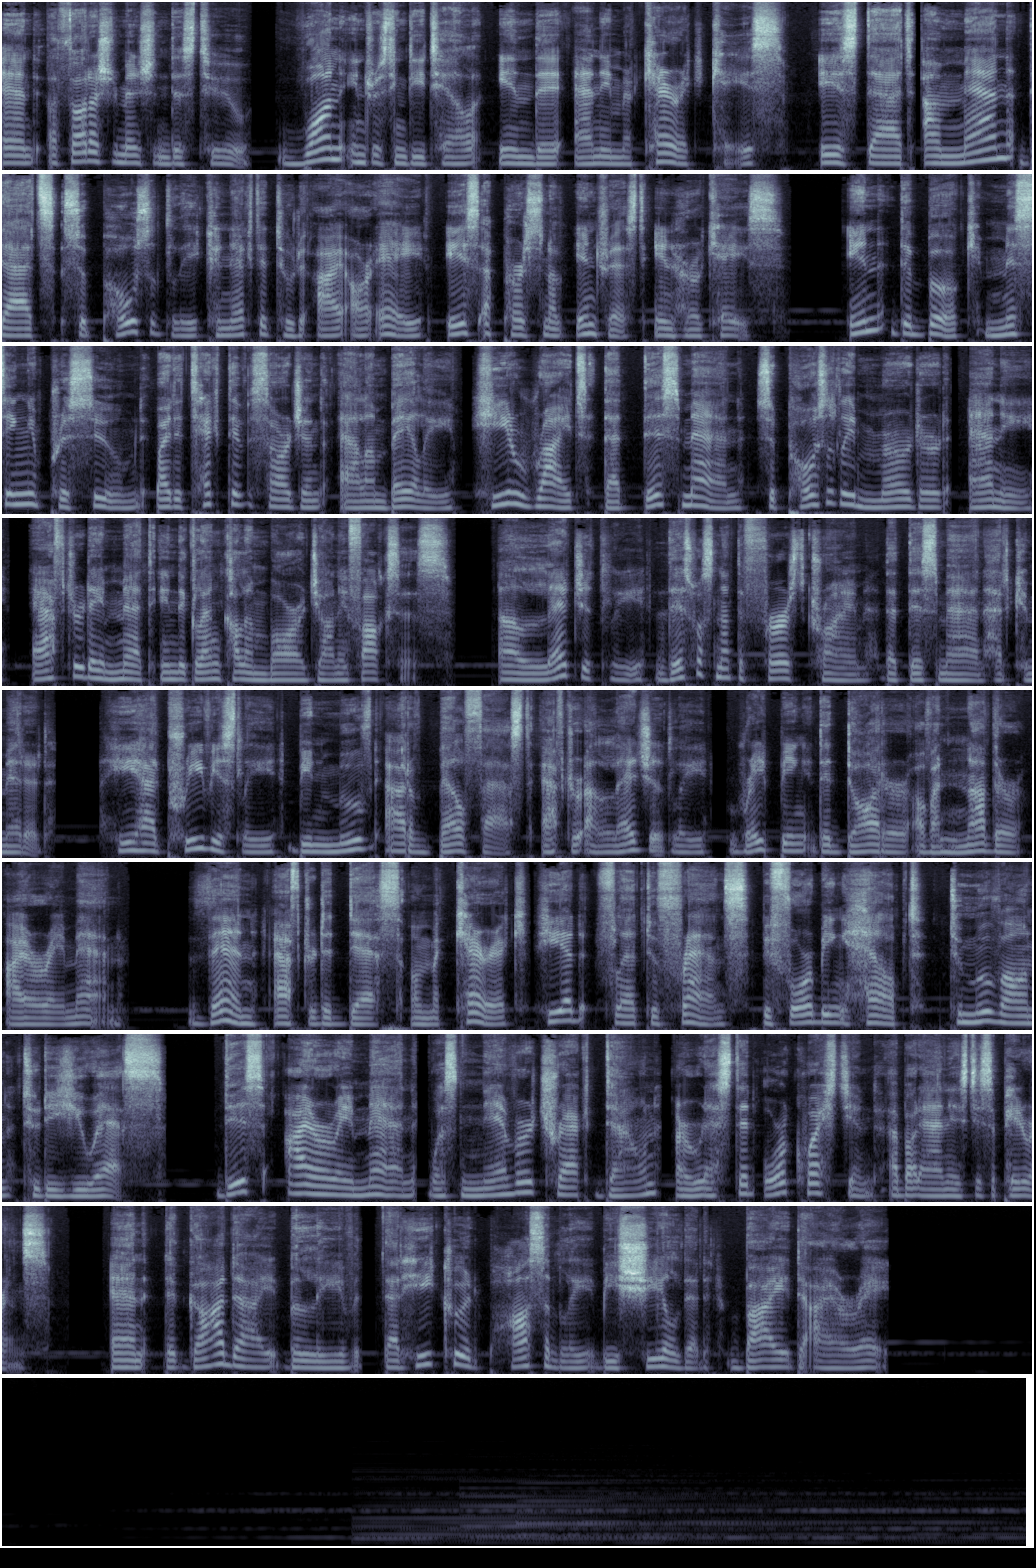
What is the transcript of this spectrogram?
and I thought I should mention this too. One interesting detail in the Annie McCarrick case is that a man that's supposedly connected to the IRA is a person of interest in her case. In the book Missing Presumed by Detective Sergeant Alan Bailey, he writes that this man supposedly murdered Annie after they met in the Glencullen bar Johnny Fox's. Allegedly, this was not the first crime that this man had committed. He had previously been moved out of Belfast after allegedly raping the daughter of another IRA man. Then, after the death of McCarrick, he had fled to France before being helped to move on to the US. This IRA man was never tracked down, arrested, or questioned about Annie's disappearance and the Gardaí believed that he could possibly be shielded by the IRA.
